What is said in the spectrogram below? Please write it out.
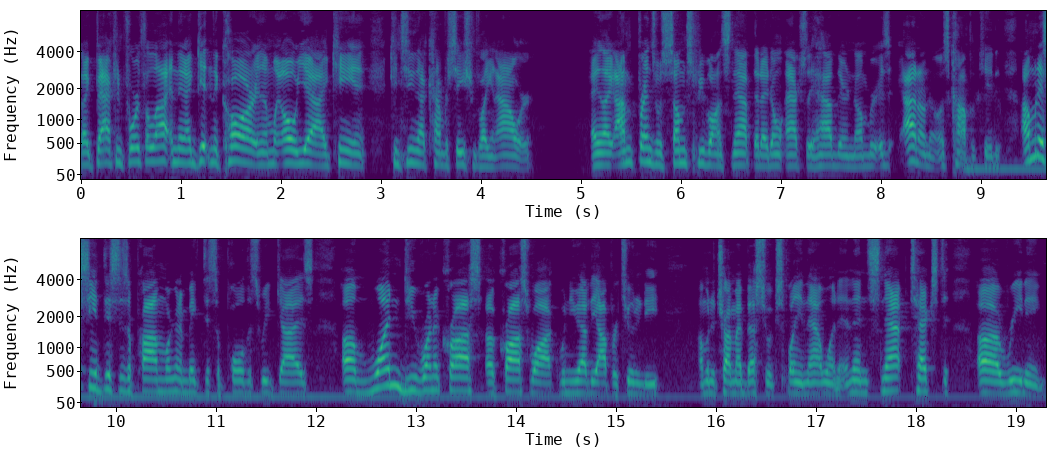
like back and forth a lot, and then I get in the car and I'm like, oh yeah, I can't continue that conversation for like an hour. And like I'm friends with some people on Snap that I don't actually have their number. Is I don't know. It's complicated. I'm gonna see if this is a problem. We're gonna make this a poll this week, guys. Um, one, do you run across a crosswalk when you have the opportunity? I'm gonna try my best to explain that one. And then Snap text uh, reading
